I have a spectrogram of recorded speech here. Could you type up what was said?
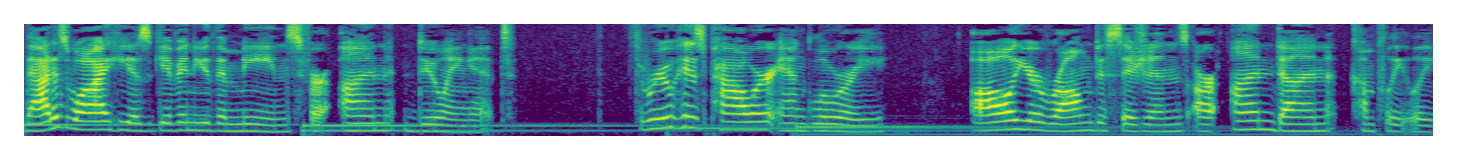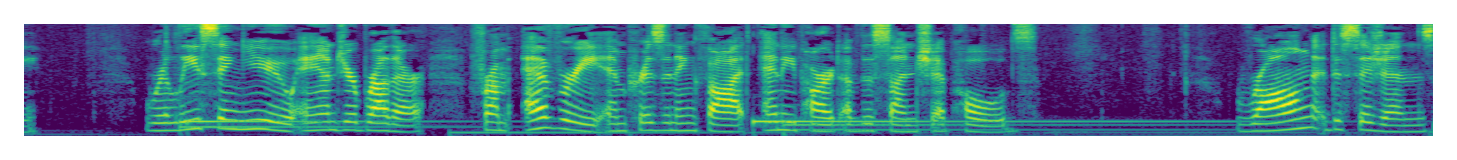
That is why He has given you the means for undoing it. Through His power and glory, all your wrong decisions are undone completely, releasing you and your brother from every imprisoning thought any part of the sonship holds. Wrong decisions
